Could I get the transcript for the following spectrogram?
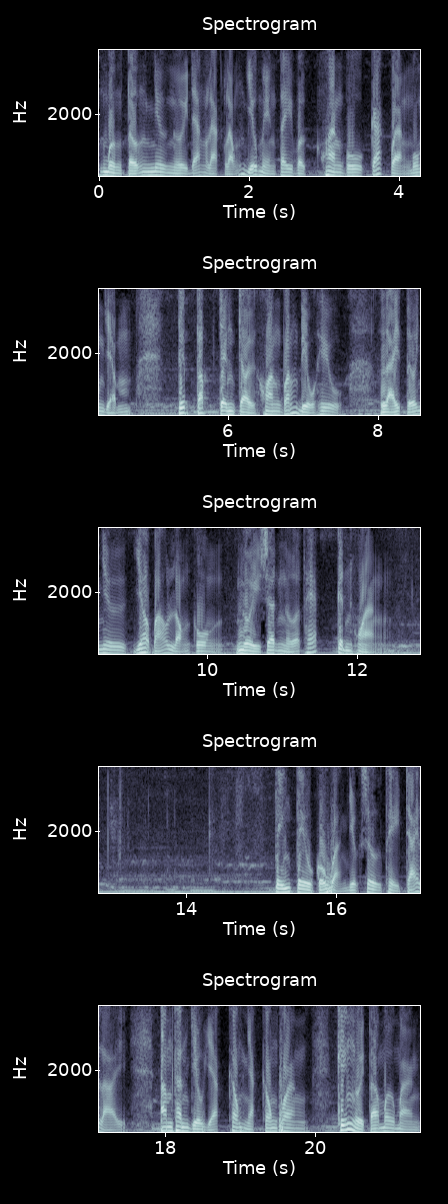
Mường tượng như người đang lạc lõng giữa miền Tây Vực, Hoang vu cát vàng muôn dặm. Tiếp tấp chân trời hoang vắng điều hiu, lại tựa như gió bão loạn cuồng, người trên ngựa thét kinh hoàng tiếng tiêu của hoàng dược sư thì trái lại. Âm thanh dịu dạt không nhặt không khoan khiến người ta mơ màng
